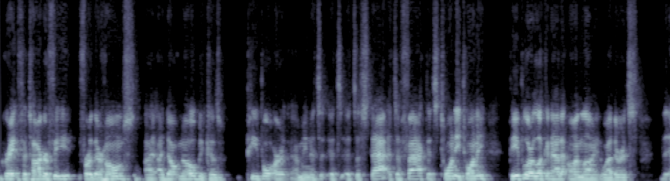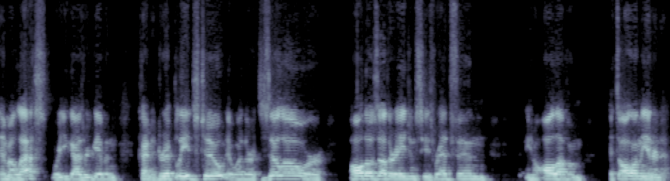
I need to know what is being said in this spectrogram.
great photography for their homes, I, I don't know because people are. I mean, it's it's it's a stat, it's a fact. It's 2020. People are looking at it online, whether it's the MLS where you guys are given kind of drip leads to, whether it's Zillow or all those other agencies, Redfin, you know, all of them. It's all on the internet.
